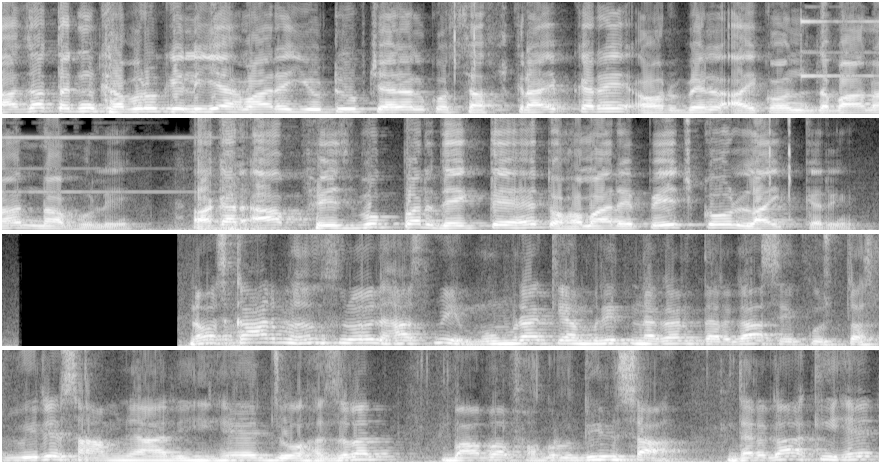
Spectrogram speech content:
ताज़ा तरीन खबरों के लिए हमारे यूट्यूब चैनल को सब्सक्राइब करें और बेल आइकॉन दबाना ना भूलें। अगर आप फेसबुक पर देखते हैं तो हमारे पेज को लाइक करें। नमस्कार, मैं हूँ फिरोज हाशमी। मुमरा के अमृत नगर दरगाह से कुछ तस्वीरें सामने आ रही हैं, जो हज़रत बाबा फखरुद्दीन शाह दरगाह की है।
